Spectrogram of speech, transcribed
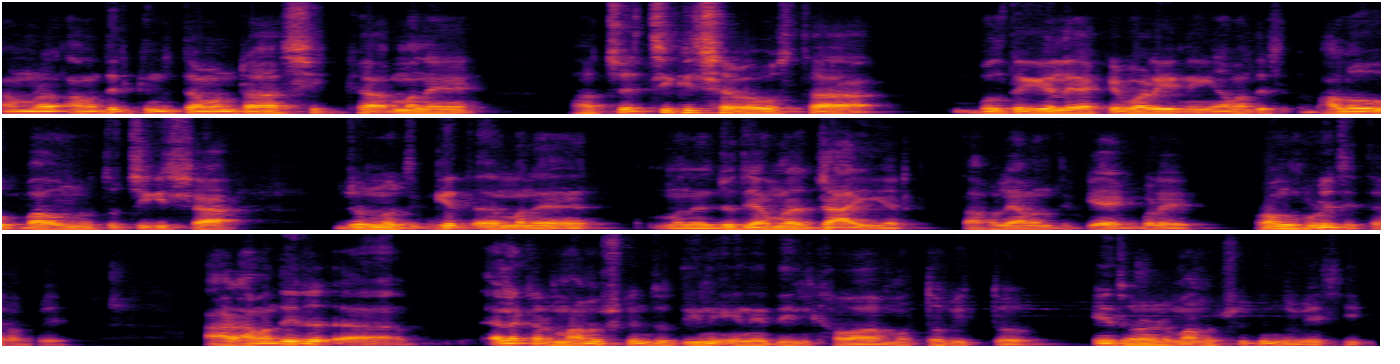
আমরা, আমাদের কিন্তু তেমনটা শিক্ষা মানে হচ্ছে চিকিৎসা ব্যবস্থা বলতে গেলে একেবারেই নেই। আমাদের ভালো বা উন্নত চিকিৎসা জন্য মানে মানে যদি আমরা যাই আর তাহলে আমাদেরকে একবারে রংপুরে যেতে হবে। আর আমাদের এলাকার মানুষ কিন্তু দিন এনে দিন খাওয়া, মধ্যবিত্ত, এই ধরনের মানুষও কিন্তু বেশি।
